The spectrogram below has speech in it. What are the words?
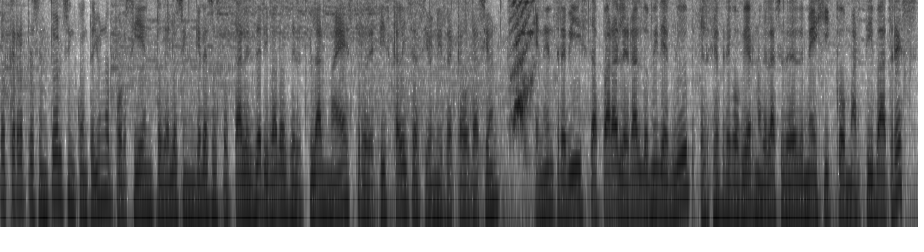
lo que representó el 51% de los ingresos totales derivados del Plan Maestro de Fiscalización y Recaudación. En entrevista para el Heraldo Media Group, el jefe de gobierno de la Ciudad de México, Martí Batres,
